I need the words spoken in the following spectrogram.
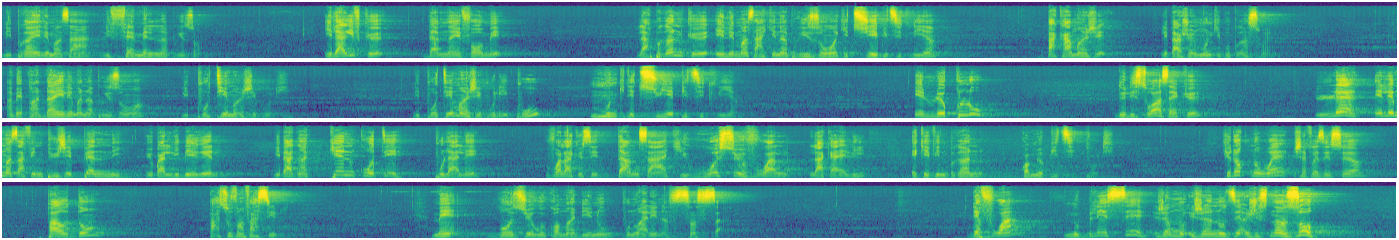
il prend l'élément ça, il ferme dans la prison. Il arrive que, dame informé, la prendre que l'élément ça qui est dans prison, qui tue petit client, pas qu'à manger, il n'y a pas de monde qui peut prendre soin. Ah, mais pendant l'élément dans la prison, il peut manger pour lui. Il peut manger pour lui pour monde qui a tué petit client. Et le clou de l'histoire, c'est que l'élément ça fin puger peine ni, il pas libérer, il pas aucun côté pour l'aller. Voilà que c'est dame ça qui recevoir la Kaili et qui vient prendre comme une petite pour lui. Que donc nous ouais, chers frères et sœurs, pardon pas souvent facile. Mais bon Dieu recommande nous pour nous aller dans ce sens ça. Des fois, nous blesser, je nous dis juste dans zo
